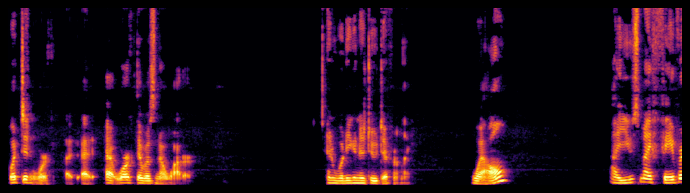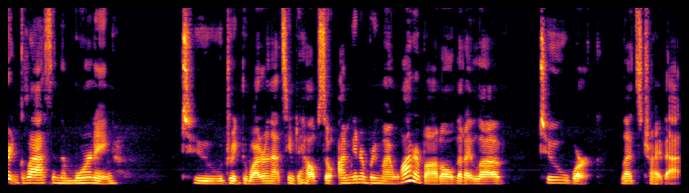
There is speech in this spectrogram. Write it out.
What didn't work? At, at work, there was no water. And what are you going to do differently? Well, I use my favorite glass in the morning to drink the water, and that seemed to help. So I'm going to bring my water bottle that I love to work. Let's try that.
